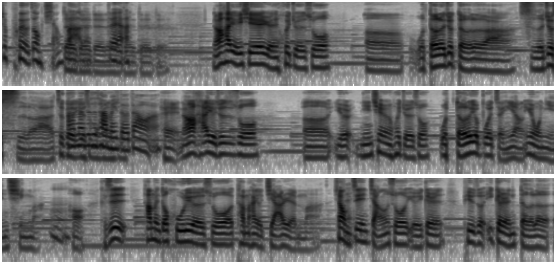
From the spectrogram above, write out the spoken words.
就不会有这种想法了。对对对对。对啊。对对对。然后还有一些人会觉得说，呃，我得了就得了啊，死了就死了啊，这个？啊，那就是他没得到啊。嘿，然后还有就是说，呃，有年轻人会觉得说我得了又不会怎样，因为我年轻嘛。嗯。好，可是他们都忽略了说，他们还有家人嘛。像我们之前讲到说，有一个人，譬如说一个人得了。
